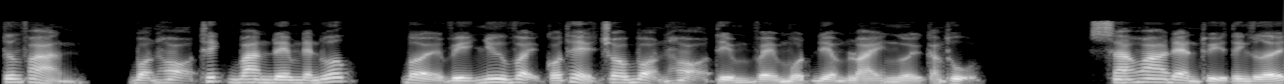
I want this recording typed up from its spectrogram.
Tương phản, bọn họ thích ban đêm đèn đuốc, bởi vì như vậy có thể cho bọn họ tìm về một điểm loài người cảm thụ. Xa hoa đèn thủy tinh dưới,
